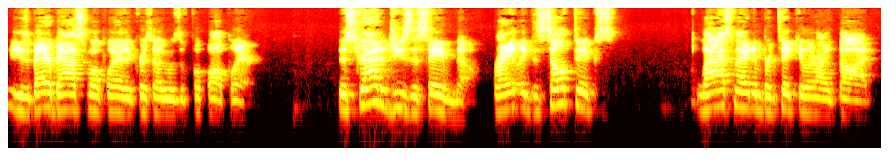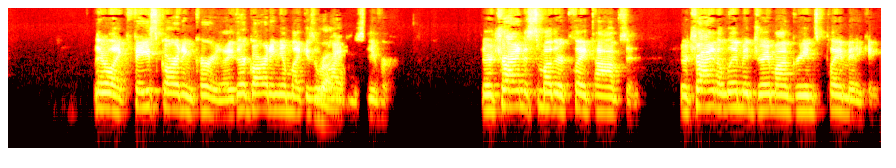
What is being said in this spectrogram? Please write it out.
He's a better basketball player than Chris Hogan was a football player. The strategy is the same, though, right? Like the Celtics last night in particular, I thought they're like face guarding Curry. Like they're guarding him like he's a right. wide receiver. They're trying to smother Klay Thompson. They're trying to limit Draymond Green's playmaking.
